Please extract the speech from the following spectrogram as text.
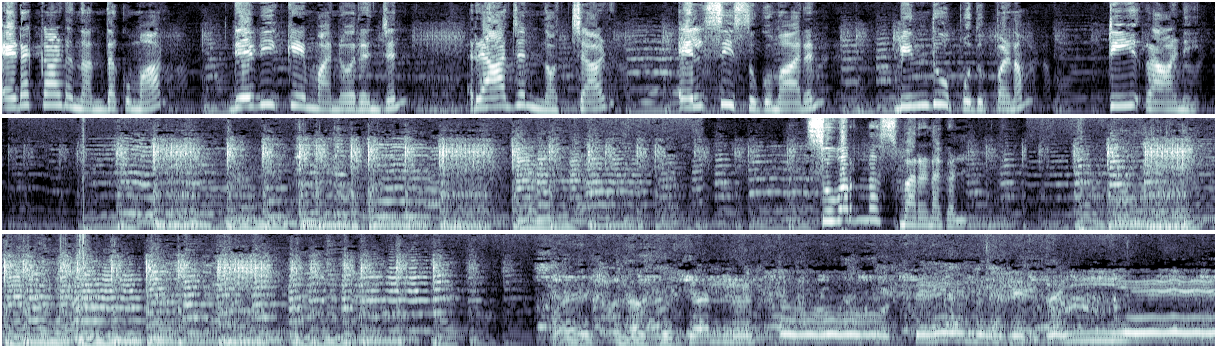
Edakkad Nandakumar Ravi K Manoranjan Rajan Nochad L C Sukumaran Bindu Puthuppanam T Rani സുവർണ സ്മരണകൾ वैष्णव जन तो तेरे कहिए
